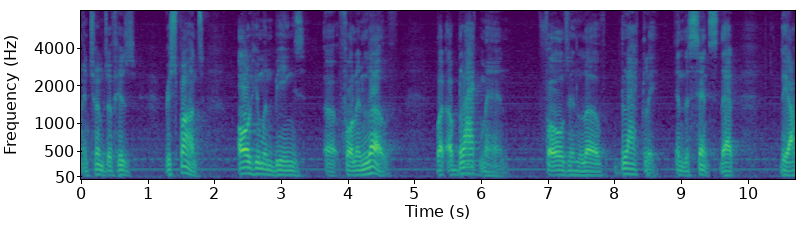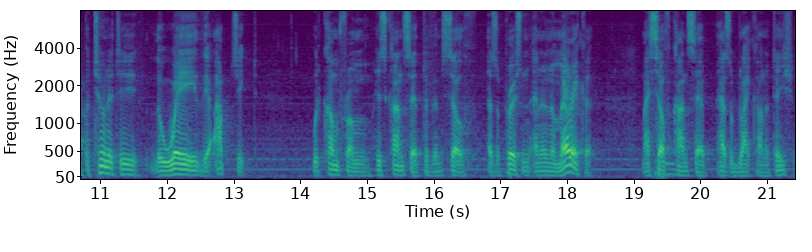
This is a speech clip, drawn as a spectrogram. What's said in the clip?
in terms of his response. All human beings uh, fall in love, but a black man falls in love blackly in the sense that the opportunity, the way, the object would come from his concept of himself as a person. And in America, my self concept has a black connotation.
